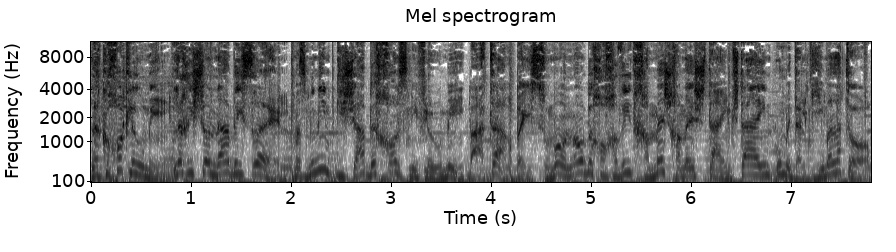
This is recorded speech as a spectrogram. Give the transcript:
לקוחות לאומי, לראשונה בישראל, מזמינים פגישה בכל סניף לאומי, באתר, ביישומון או בכוכבית 5522 ומדלגים על התור.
